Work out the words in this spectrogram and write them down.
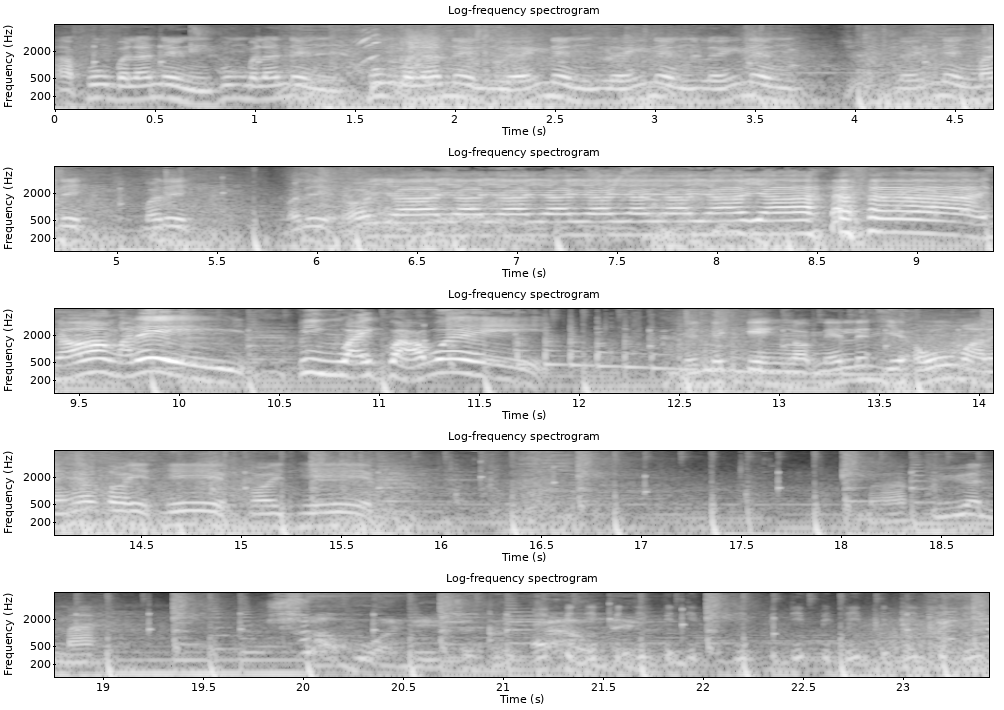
อะพุ่งไปแล้วหนึ่งพุ่งไปแล้วหนึ่งพุ่งไปแล้วหนึ่งเหลืออีกหนึ่งเหลืออีกหนึ่งเหลืออีกหนึ่งเหลืออีกหนึ่งมาดิมาดิมาดิโอ้ยยายายายายายายายายาน้องมาดิวิ่งไวกว่าเว้ยเล่นไม่เก่งหรอกเน้นเล่นเยอะโอ้มาแล้วซอยเทพซอยเทพมาเพื่อนมาเอ้ยปิดดิปิดดิปิดดิปิดดิปิดดิปิดดิปิดดิ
